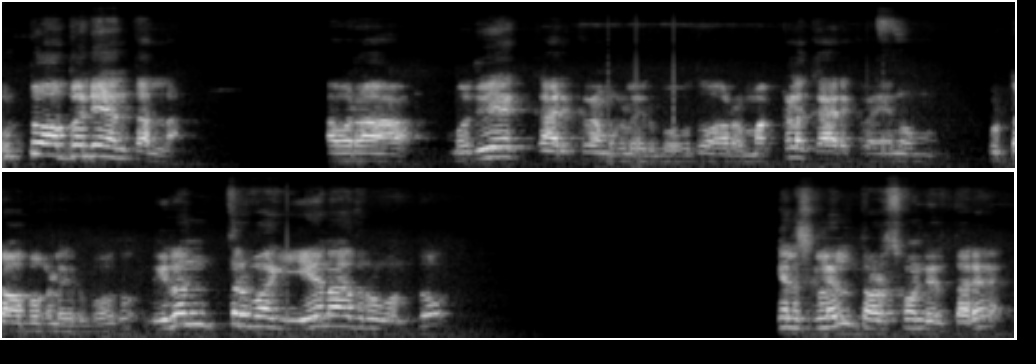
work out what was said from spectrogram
ಹುಟ್ಟುಹಬ್ಬನೇ ಅಂತಲ್ಲ, ಅವರ ಮದುವೆ ಕಾರ್ಯಕ್ರಮಗಳಿರ್ಬಹುದು ಅವರ ಮಕ್ಕಳ ಕಾರ್ಯಕ್ರಮ ಏನು ಹುಟ್ಟುಹಬ್ಬಗಳಿರ್ಬೋದು, ನಿರಂತರವಾಗಿ ಏನಾದರೂ ಒಂದು ಕೆಲಸಗಳಲ್ಲಿ ತೊಡಸ್ಕೊಂಡಿರ್ತಾರೆ,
